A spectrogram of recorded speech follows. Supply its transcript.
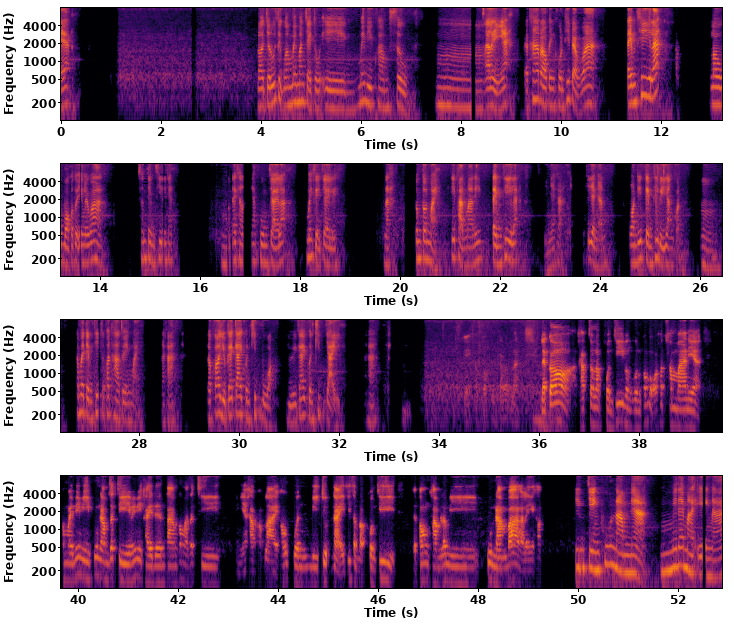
เราจะรู้สึกว่าไม่มั่นใจตัวเอง ไม่มีความสุขอืมอะไรอย่างเงี้ย แต่ถ้าเราเป็นคนที่แบบว่า เต็มที่ละ เราบอกกับตัวเองเลยว่า ฉันเต็มที่แล้วเนี่ย ได้ขนาดนี้ภูมิใจละ ไม่เสียใจเลยนะเริ่มต้นใหม่ที่ผ่านมานี่เต็มที่แล้วอย่างเงี้ยค่ะที่อย่างนั้น วันที่เต็มที่หรือยังก่อน อืม ถ้าไม่เต็มที่ก็พัฒนาตัวเองใหม่นะคะ แล้วก็อยู่ใกล้ๆคนคิดบวก อยู่ใกล้ๆคนคิดใหญ่นะคะโอเคครับขอบคุณครับอาจารย์แล้วก็ครับสำหรับคนที่บางคนเขาบอกว่าเขาทำมาเนี่ยทำไมไม่มีผู้นำสักทีไม่มีใครเดินตามเข้ามาสักที อย่างเงี้ยครับอัพไลน์เขาควรมีจุดไหนที่สำหรับคนที่จะต้องทำแล้วมีผู้นำบ้างอะไรเงี้ยครับ จริงๆ ผู้นำเนี่ยไม่ได้มาเองนะ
